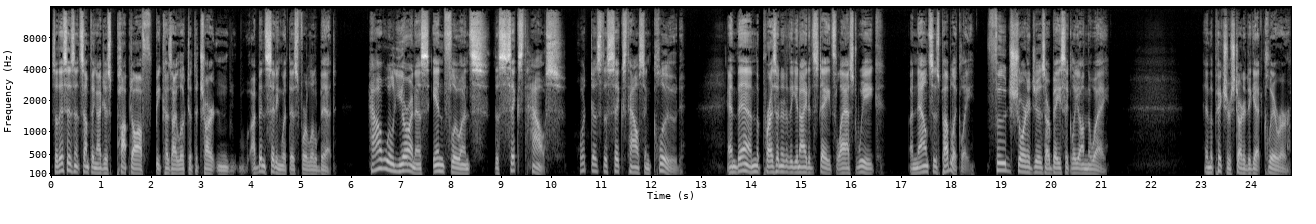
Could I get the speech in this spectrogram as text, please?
So this isn't something I just popped off because I looked at the chart and I've been sitting with this for a little bit. How will Uranus influence the sixth house? What does the sixth house include? And then the President of the United States last week announces publicly food shortages are basically on the way. And the picture started to get clearer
